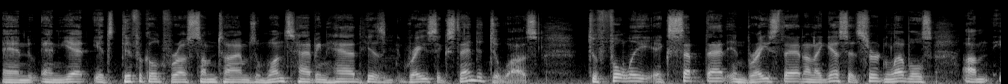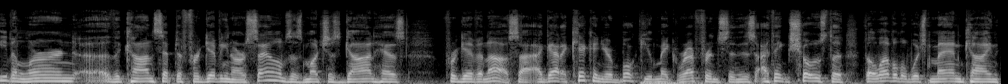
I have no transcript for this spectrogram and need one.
and and yet it's difficult for us sometimes. Once having had His grace extended to us, to fully accept that, embrace that, and I guess at certain levels, um, even learn uh, the concept of forgiving ourselves as much as God has forgiven us. I, I, got a kick in your book. You make reference, and this I think shows the, the level at which mankind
